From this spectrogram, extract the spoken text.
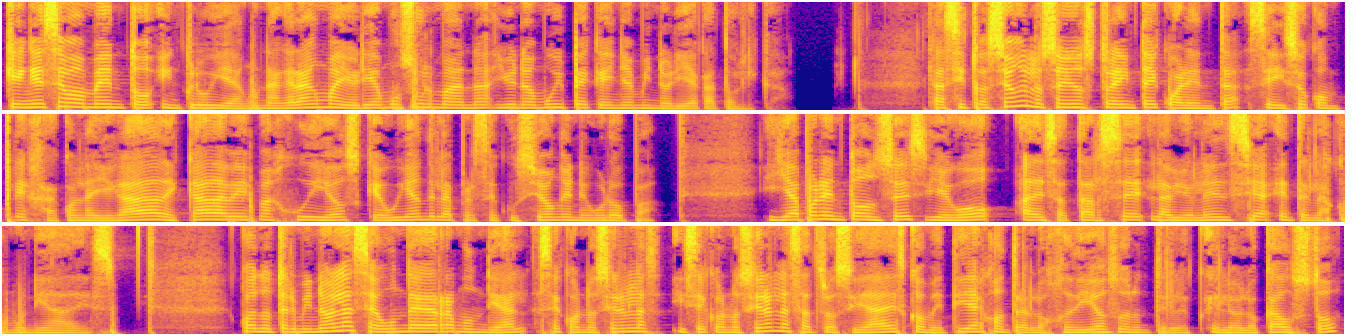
que en ese momento incluían una gran mayoría musulmana y una muy pequeña minoría católica. La situación en los años 30 y 40 se hizo compleja con la llegada de cada vez más judíos que huían de la persecución en Europa, y ya por entonces llegó a desatarse la violencia entre las comunidades. Cuando terminó la Segunda Guerra Mundial se conocieron las, y se conocieron las atrocidades cometidas contra los judíos durante el, el Holocausto,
